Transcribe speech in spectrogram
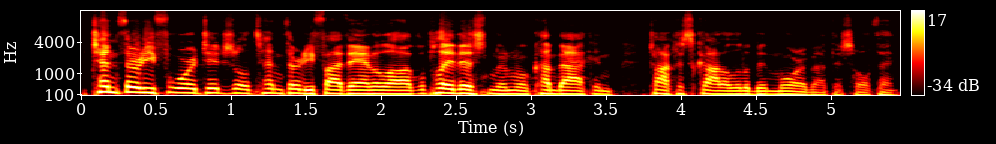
1034 digital, 1035 analog. We'll play this and then we'll come back and talk to Scott a little bit more about this whole thing.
